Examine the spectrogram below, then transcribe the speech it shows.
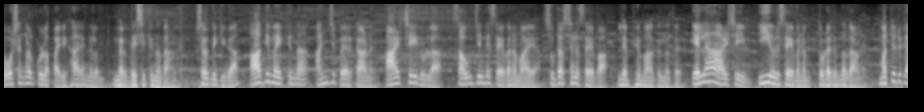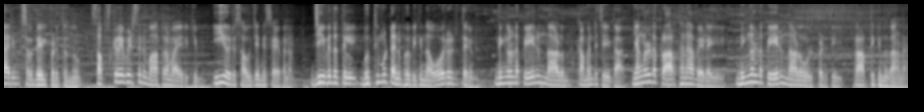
ദോഷങ്ങൾക്കുള്ള പരിഹാരങ്ങളും നിർദ്ദേശിക്കുന്നതാണ്. ശ്രദ്ധിക്കുക ആദ്യം അയക്കുന്ന അഞ്ചു പേർക്കാണ് ആഴ്ചയിലുള്ള സൗജന്യ സേവനമായ സുദർശന സേവ ലഭ്യമാകുന്നത്. എല്ലാ ആഴ്ചയും ഈ ഒരു സേവനം തുടരുന്നതാണ്. മറ്റൊരു കാര്യം ശ്രദ്ധയിൽപ്പെടുത്തുന്നു. സബ്സ്ക്രൈബേഴ്സിന് മാത്രമായിരിക്കും ഈ ഒരു സൗജന്യ സേവനം. ജീവിതത്തിൽ ബുദ്ധിമുട്ട് അനുഭവിക്കുന്ന ഓരോരുത്തരും നിങ്ങളുടെ പേരും നാളും കമന്റ് ചെയ്താൽ ഞങ്ങളുടെ പ്രാർത്ഥനാ വേളയിൽ നിങ്ങളുടെ പേരും നാളും ഉൾപ്പെടുത്തി പ്രാർത്ഥിക്കുന്നതാണ്.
